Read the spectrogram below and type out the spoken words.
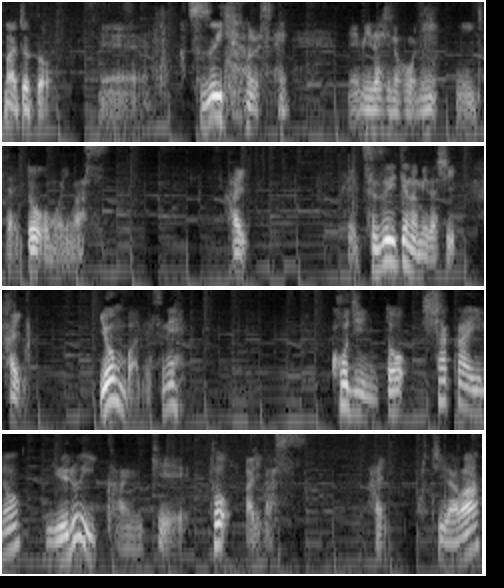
まあちょっと、えー、続いてのですね、え見出しの方に行きたいと思います。はい。え続いての見出し。はい。4番ですね。個人と社会の緩い関係とあります。はい。こちらは、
